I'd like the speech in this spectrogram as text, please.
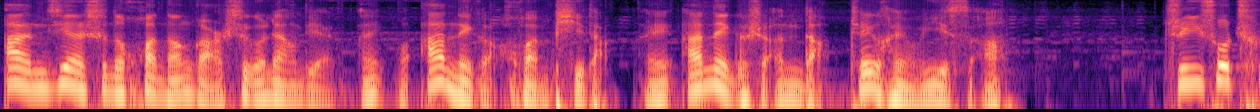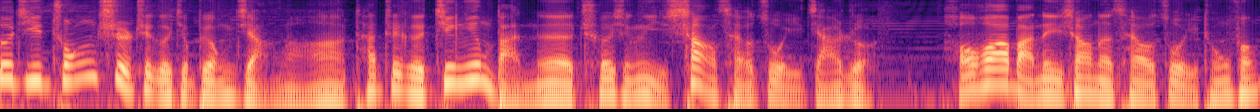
按键式的换挡杆是个亮点。哎，我按那个换 P 档，哎，按那个是 N 档，这个很有意思啊。至于说车机装置，这个就不用讲了啊，它这个精英版的车型以上才有座椅加热，豪华版的以上呢才有座椅通风。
